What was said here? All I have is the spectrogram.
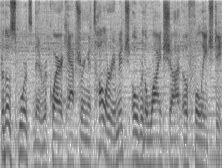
for those sports that require capturing a taller image over the wide shot of Full HD.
